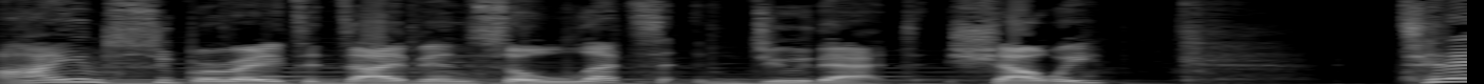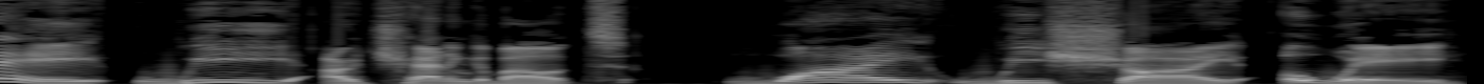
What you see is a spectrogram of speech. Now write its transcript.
I am super ready to dive in. So, let's do that, shall we? Today, we are chatting about why we shy away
